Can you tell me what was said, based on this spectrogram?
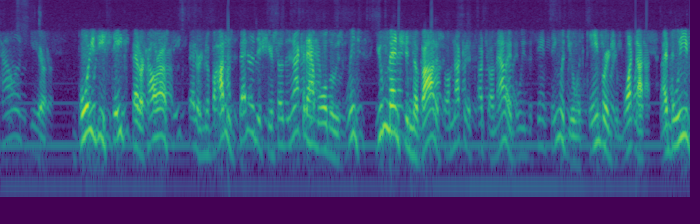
talent here. Boise State's better. Colorado State's better. Nevada's better this year, so they're not going to have all those wins. You mentioned Nevada, so I'm not going to touch on that. I believe the same thing with you with Cambridge and whatnot. I believe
